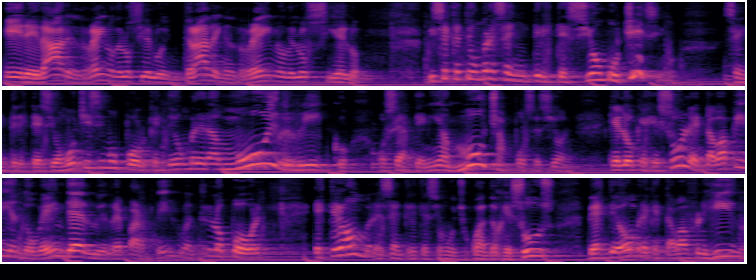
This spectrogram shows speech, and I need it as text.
heredar el reino de los cielos, entrar en el reino de los cielos, dice que este hombre se entristeció muchísimo se entristeció muchísimo porque este hombre era muy rico, o sea, tenía muchas posesiones, que lo que Jesús le estaba pidiendo, venderlo y repartirlo entre los pobres, este hombre se entristeció mucho. Cuando Jesús ve a este hombre que estaba afligido,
